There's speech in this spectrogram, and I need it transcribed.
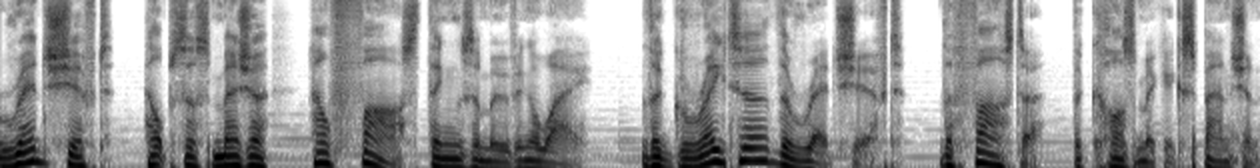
Redshift helps us measure how fast things are moving away. The greater the redshift, the faster the cosmic expansion.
